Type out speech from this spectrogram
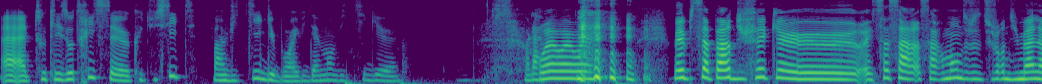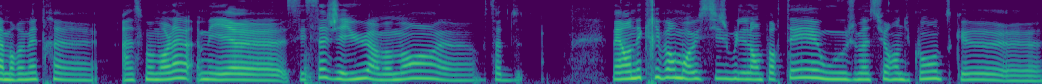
à, toutes les autrices euh, que tu cites. Enfin, Wittig, bon, évidemment, Wittig. Euh, voilà. Ouais, ouais, ouais. Mais puis ça part du fait que. Et ça, ça, ça remonte, j'ai toujours du mal à me remettre euh, à ce moment-là. Mais c'est ça, j'ai eu un moment. ça, mais en écrivant, moi aussi, je voulais l'emporter, où je me suis rendu compte que euh,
